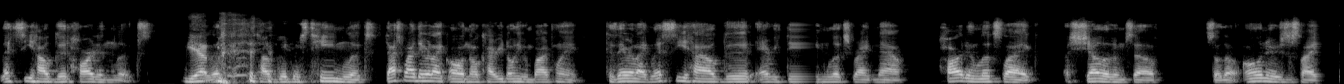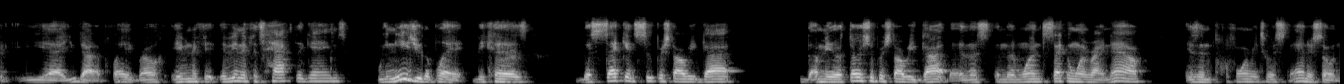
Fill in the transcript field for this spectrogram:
let's see how good Harden looks. Yeah, how good this team looks. That's why they were like, oh no, Kyrie, don't even buy playing. because they were like, let's see how good everything looks right now. Harden looks like a shell of himself. So the owner is just like, yeah, you gotta play, bro. Even if it, even if it's half the games, we need you to play because the second superstar we got, I mean, the third superstar we got, and the, and the one second one right now isn't performing to a standard. So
